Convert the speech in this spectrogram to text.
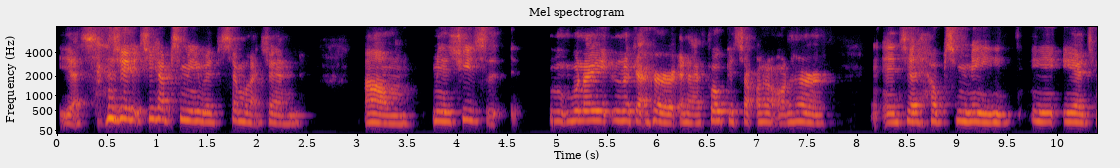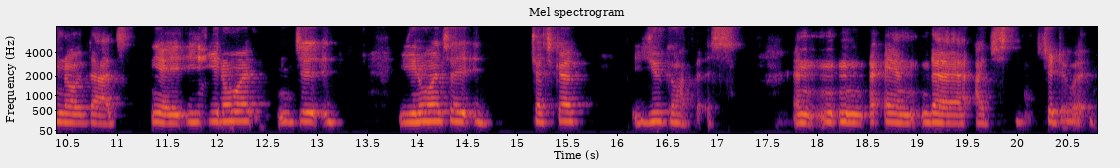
yes she, she helps me with so much. And um I mean she's when I look at her and I focus on, on her it just helps me yeah to know that yeah you, know what? You know what to Jessica? You got this. And and uh, I just should do it.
